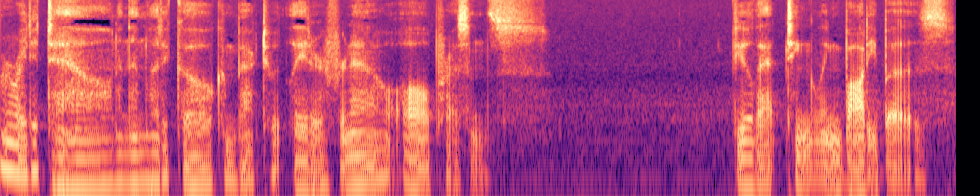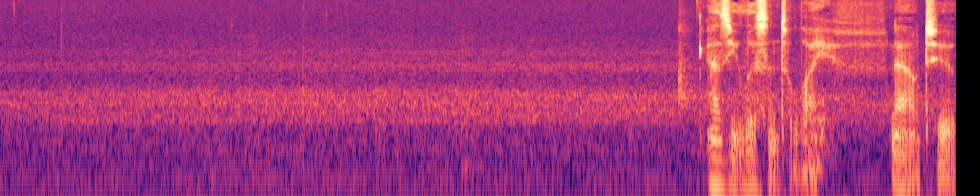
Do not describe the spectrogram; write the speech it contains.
Or write it down and then let it go. Come back to it later. For now, all presence. Feel that tingling body buzz. As you listen to life now, too.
